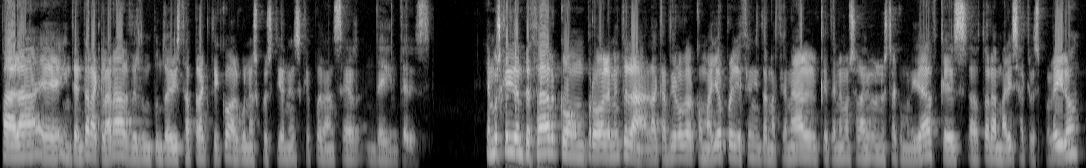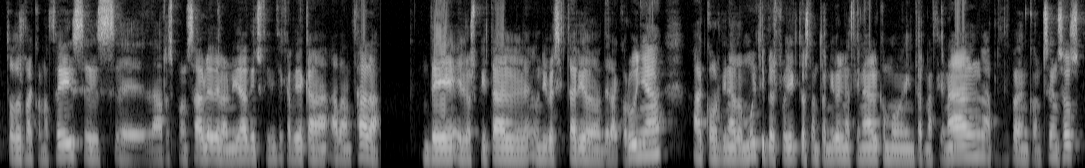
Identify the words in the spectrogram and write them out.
para intentar aclarar desde un punto de vista práctico algunas cuestiones que puedan ser de interés. Hemos querido empezar con probablemente la, cardióloga con mayor proyección internacional que tenemos ahora mismo en nuestra comunidad, que es la doctora Marisa Crespoleiro. Todos la conocéis, es eh, la responsable de la unidad de insuficiencia cardíaca avanzada del Hospital Universitario de La Coruña. Ha coordinado múltiples proyectos tanto a nivel nacional como internacional, ha participado en consensos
